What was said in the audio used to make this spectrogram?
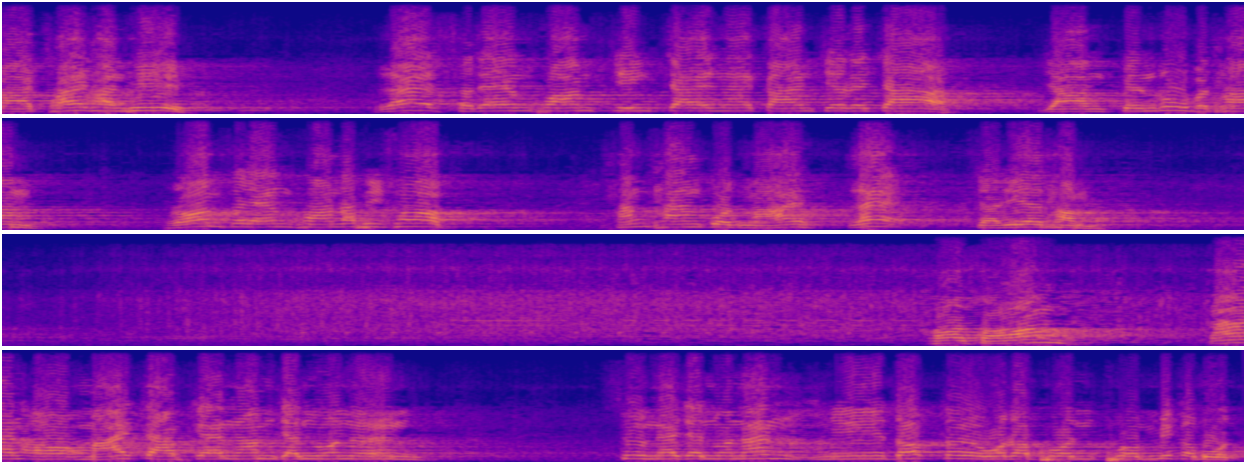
กาศใช้ทันที และแสดงความจริงใจในการเจรจาอย่างเป็นรูปธรรม พร้อมแสดงความรับผิดชอบ ทั้งทางกฎหมายและจริยธรรม ข้อสองการออกหมายจับแกนนำจำนวนหนึ่ง ซึ่งในจำนวนนั้นมีดรวรพลพรมมิกบุตร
